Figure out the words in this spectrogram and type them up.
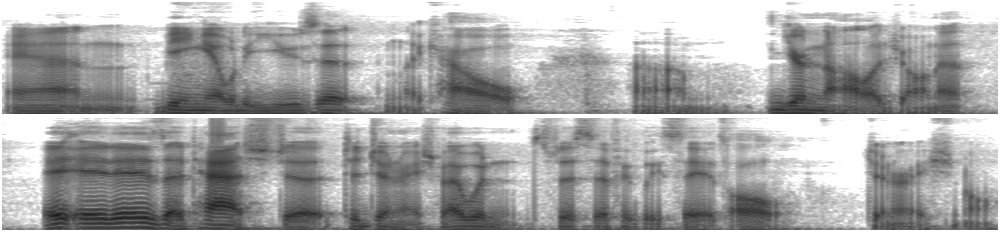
and being able to use it, and like how um, your knowledge on it. It, it is attached to, to generation, but I wouldn't specifically say it's all generational.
